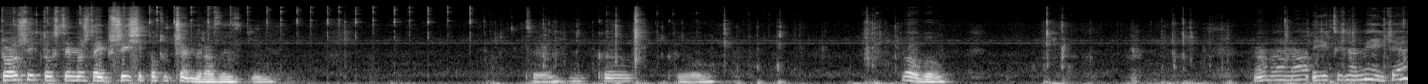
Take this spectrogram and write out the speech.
Proszę, kto chce, może tutaj przyjść i potłuczemy razem z nim. Ty, go, go. Go, go. No, no, no, i ktoś na mnie idzie?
